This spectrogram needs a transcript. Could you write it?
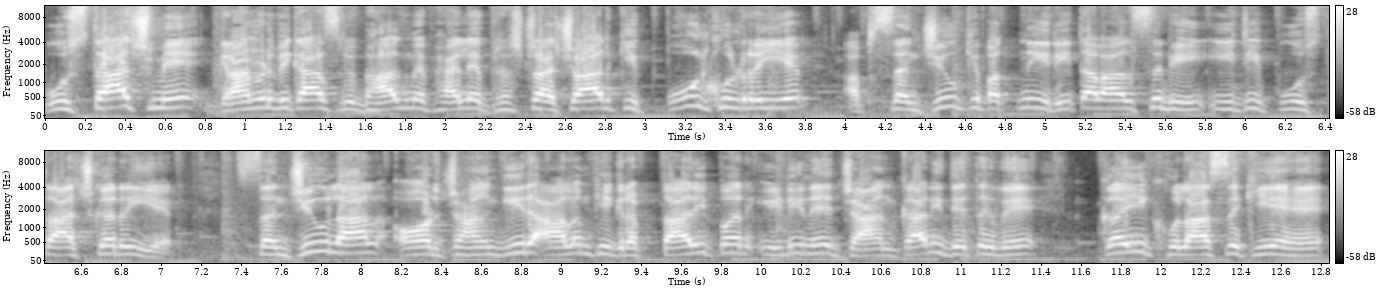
पूछताछ में ग्रामीण विकास विभाग में फैले भ्रष्टाचार की पोल खुल रही है। अब संजीव की पत्नी रीता लाल से भी ईडी पूछताछ कर रही है। संजीव लाल और जहांगीर आलम की गिरफ्तारी पर ईडी ने जानकारी देते हुए कई खुलासे किए हैं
